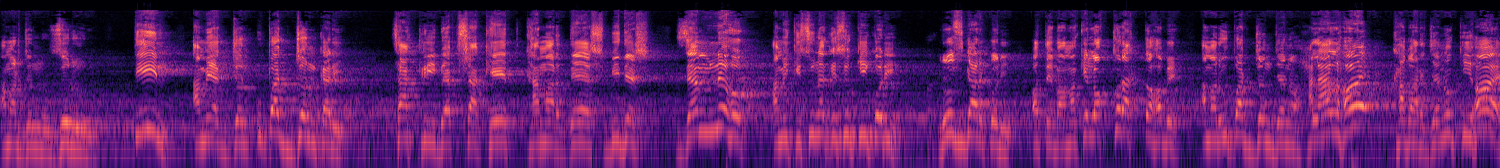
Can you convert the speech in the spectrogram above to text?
আমার জন্য জরুরি। তিন, আমি একজন উপার্জনকারী, চাকরি, ব্যবসা, ক্ষেত, খামার, দেশ, বিদেশ, যেমনে হোক, আমি কিছু না কিছু কি করি? রোজগার করি। অতএব আমাকে লক্ষ্য রাখতে হবে, আমার উপার্জন যেন হালাল হয়, খাবার যেন কি হয়?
